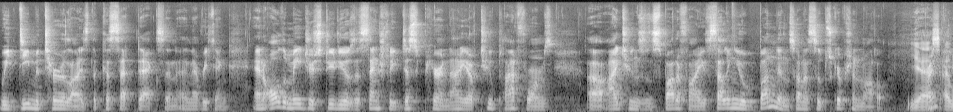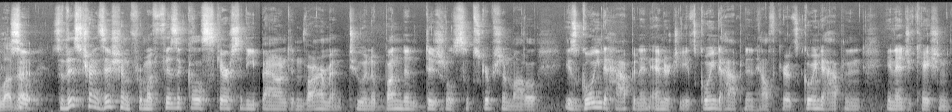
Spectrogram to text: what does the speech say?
We dematerialized the cassette decks and, and everything. And all the major studios essentially disappear. And now you have two platforms, uh, iTunes and Spotify, selling you abundance on a subscription model. Yes, right? I love so, that. So this transition from a physical scarcity bound environment to an abundant digital subscription model is going to happen in energy. It's going to happen in healthcare. It's going to happen in, in education.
